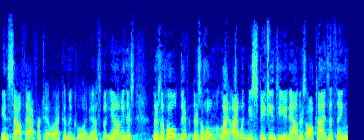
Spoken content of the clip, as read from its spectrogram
in South Africa. Well, that could have been cool, I guess. But yeah, I mean, there's there's a whole different. There's a whole. Like, I wouldn't be speaking to you now. There's all kinds of things,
